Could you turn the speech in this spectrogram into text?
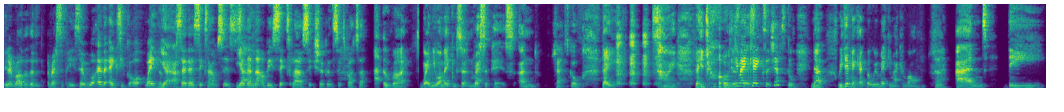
you know, rather than a recipe. So whatever eggs you've got, weigh them. Yeah. So they're six ounces. Yeah. So then that'll be six flour, six sugar, and six butter. oh right. When you are making certain recipes and chef school, they sorry, they told Did us you make this. cakes at chef school? No, we did make cake, but we were making macaron. Oh. And the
